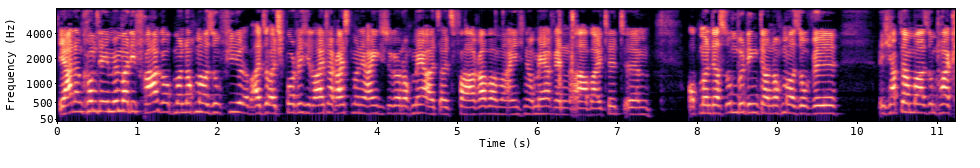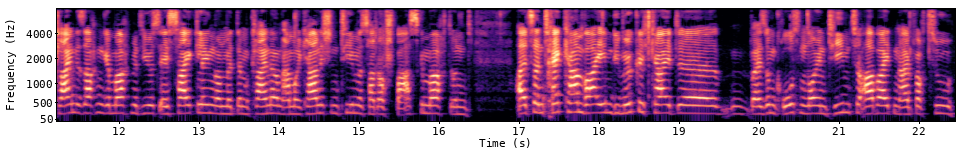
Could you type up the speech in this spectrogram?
ja, dann kommt eben immer die Frage, ob man nochmal so viel, also als sportliche Leiter reist man ja eigentlich sogar noch mehr als als Fahrer, weil man eigentlich noch mehr Rennen arbeitet. Ähm, ob man das unbedingt dann nochmal so will. Ich habe da mal so ein paar kleine Sachen gemacht mit USA Cycling und mit einem kleineren amerikanischen Team. Es hat auch Spaß gemacht und als dann Trek kam, war eben die Möglichkeit, äh, bei so einem großen neuen Team zu arbeiten, einfach zu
